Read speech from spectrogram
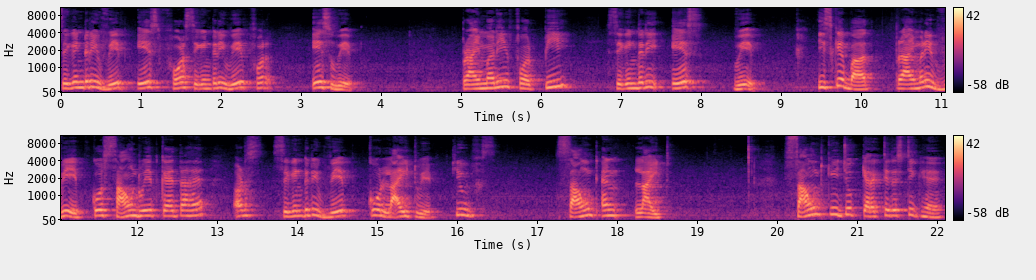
secondary wave S for secondary wave for S wave primary for P secondary S wave इसके बाद प्राइमरी वेव को साउंड वेव कहता है और सेकेंडरी वेव को लाइट वेव क्यों? साउंड एंड लाइट साउंड की जो कैरेक्टरिस्टिक है,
